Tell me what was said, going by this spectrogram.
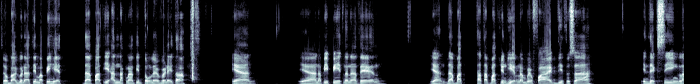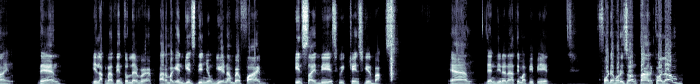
So, bago natin mapihit, dapat i-unlock natin tong lever na ito. Yan. Yan, napipihit na natin. Yan, dapat tatapat yung gear number 5 dito sa indexing line. Then, ilock natin to lever para mag-engage din yung gear number 5 inside this quick change gearbox. Yan. Then, di na natin mapipihit. For the horizontal column,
